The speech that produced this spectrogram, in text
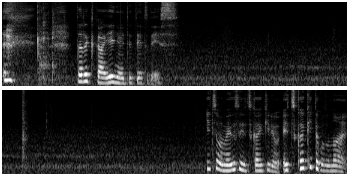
誰かが家に置いてたやつです。いつも目薬使い切るよ。え使い切ったことない。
